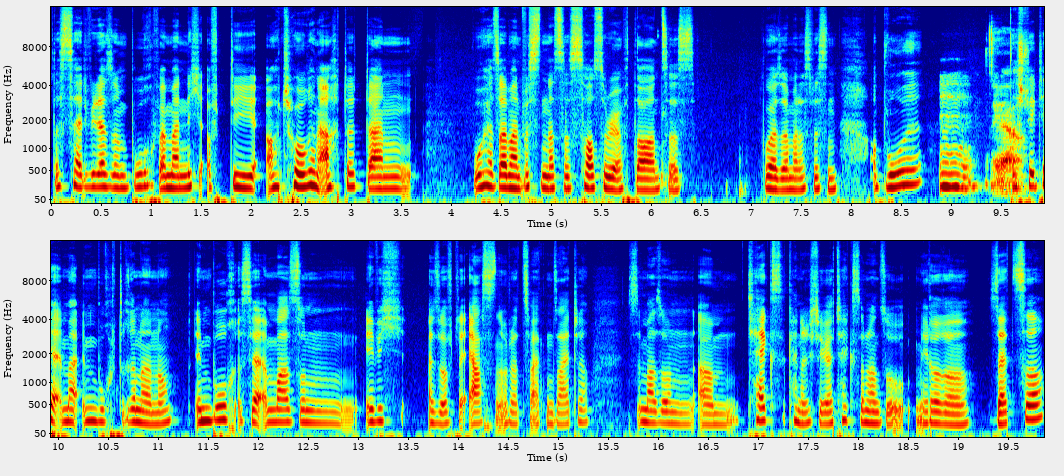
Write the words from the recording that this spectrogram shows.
Das ist halt wieder so ein Buch, wenn man nicht auf die Autorin achtet, dann woher soll man wissen, dass das Sorcery of Thorns ist? Woher soll man das wissen? Obwohl, mm, ja. das steht ja immer im Buch drin, ne? Im Buch ist ja immer so ein ewig, also auf der ersten oder zweiten Seite, ist immer so ein ähm, Text, kein richtiger Text, sondern so mehrere Sätze.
